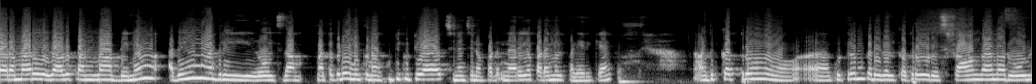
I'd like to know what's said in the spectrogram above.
வேற மாதிரி ஏதாவது பண்ணலாம் அப்படின்னா அதே மாதிரி ரோல்ஸ் தான். மற்றபடி எனக்கு நான் குட்டி குட்டியா சின்ன சின்ன படம் நிறைய படங்கள் பண்ணியிருக்கேன். அதுக்கப்புறம் குற்றம் கடைகளுக்கு அப்புறம் ஒரு ஸ்ட்ராங்கான ரோல்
